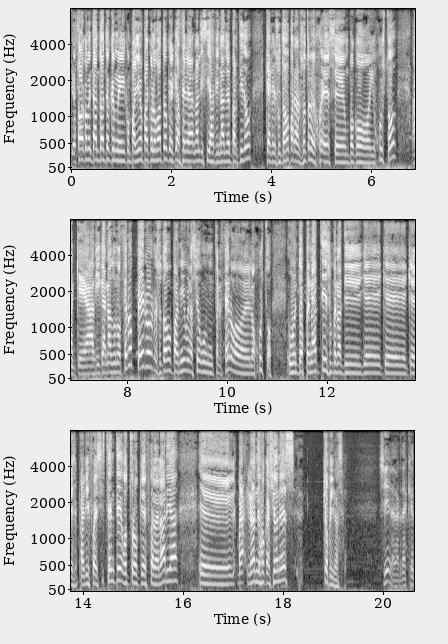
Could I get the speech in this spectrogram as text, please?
Yo estaba comentando antes que mi compañero Paco Lobato, que el que hace el análisis al final del partido, que el resultado para nosotros es, eh, un poco injusto, aunque había ganado 1-0, pero el resultado para mí hubiera sido un 3-0, eh, lo justo. Hubo dos penaltis, un penalti que, para mí fue existente, otro que fue del área, eh, grandes ocasiones. ¿Qué opinas? Sí, la verdad es que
